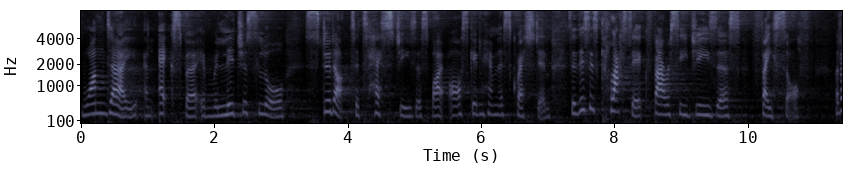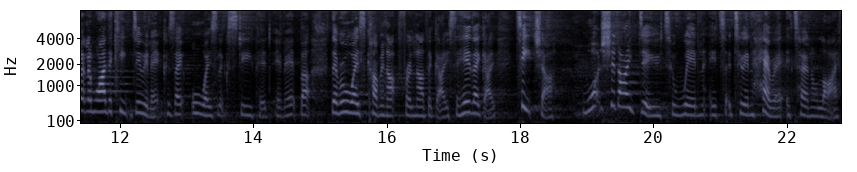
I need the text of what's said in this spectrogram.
One day, an expert in religious law stood up to test Jesus by asking him this question. So, this is classic Pharisee Jesus face off. I don't know why they keep doing it because they always look stupid in it, but they're always coming up for another go. So, here they go Teacher, what should I do to win, to inherit eternal life?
